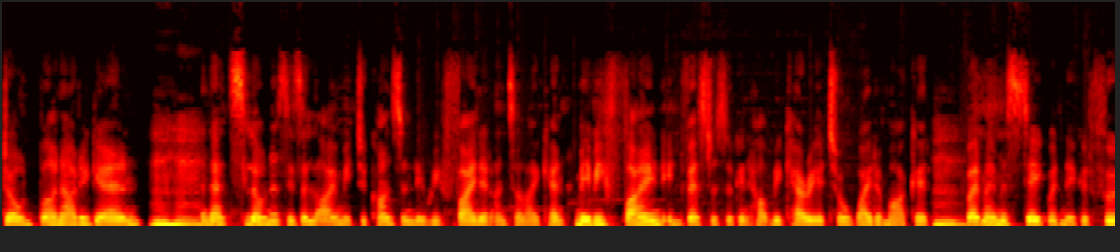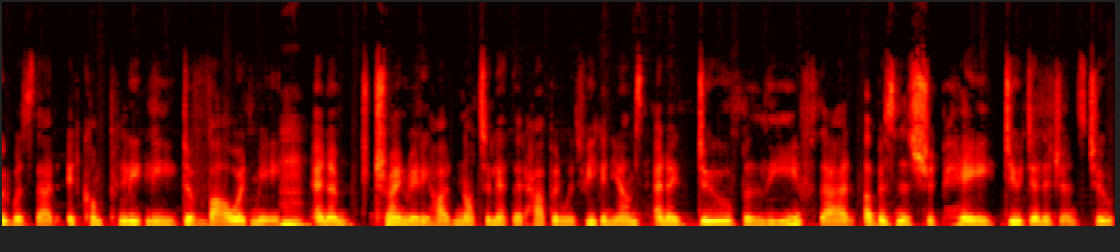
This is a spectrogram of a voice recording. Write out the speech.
don't burn out again. Mm-hmm. And that slowness is allowing me to constantly refine it until I can maybe find investors who can help me carry it to a wider market. Mm. But my mistake with Naked Food was that it completely devoured me. Mm. And I'm trying really hard not to let that happen with Vegan Yumz. And I do believe that a business should pay due diligence to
